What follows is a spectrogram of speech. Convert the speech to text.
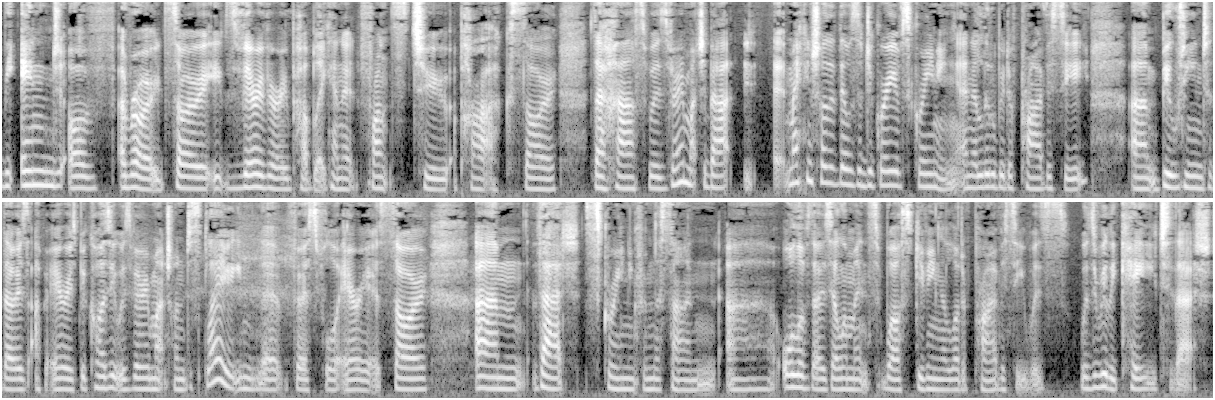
the end of a road, so it's very very public, and it fronts to a park. So the house was very much about uh, making sure that there was a degree of screening and a little bit of privacy um, built into those upper areas because it was very much on display in the first floor areas. So um, that screening from the sun, uh, all of those elements, whilst giving a lot of privacy, was was really key to that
